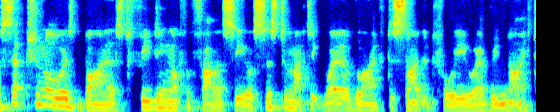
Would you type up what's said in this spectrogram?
Perception always biased, feeding off a fallacy or systematic way of life decided for you every night.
